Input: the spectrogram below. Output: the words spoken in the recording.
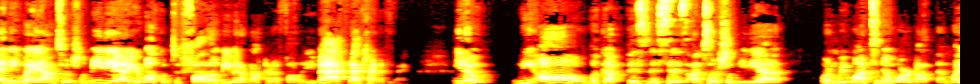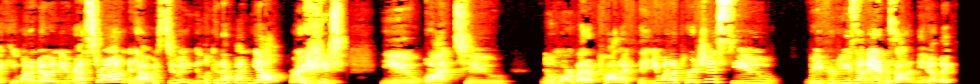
any way on social media. You're welcome to follow me, but I'm not going to follow you back. That kind of thing. You know, we all look up businesses on social media when we want to know more about them. Like you want to know a new restaurant and how it's doing, you look it up on Yelp, right? you want to know more about a product that you want to purchase, you read reviews on Amazon. You know, like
